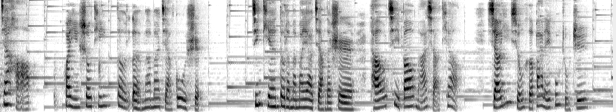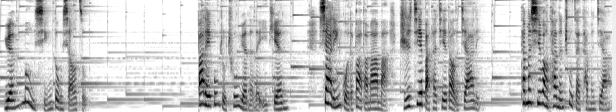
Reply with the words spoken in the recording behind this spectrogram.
家好，欢迎收听逗乐妈妈讲故事。今天逗乐妈妈要讲的是《淘气包马小跳》《小英雄和芭蕾公主之圆梦行动小组》。芭蕾公主出院的那一天，夏林果的爸爸妈妈直接把她接到了家里，他们希望她能住在他们家。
